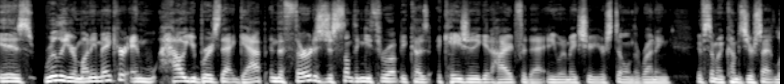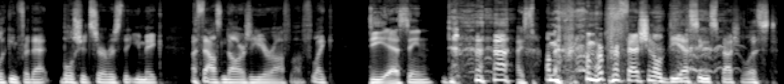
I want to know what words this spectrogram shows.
is really your moneymaker and how you bridge that gap. And the third is just something you throw up because occasionally you get hired for that and you want to make sure you're still in the running if someone comes to your site looking for that bullshit service that you make $1,000 a year off of. Like de-essing. I'm, I'm a professional de-essing specialist.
